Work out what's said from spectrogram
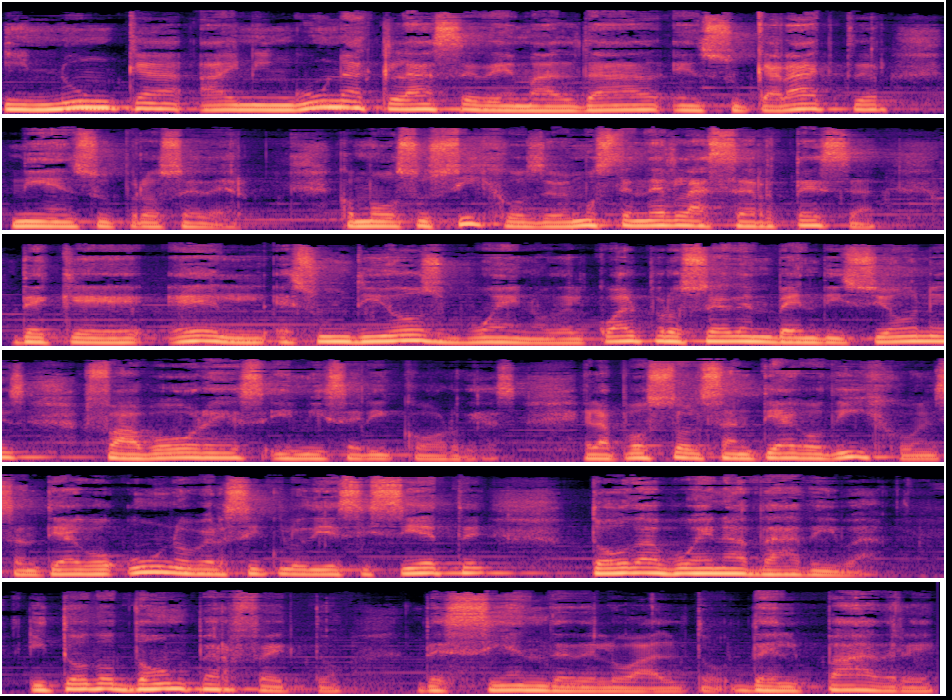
y nunca hay ninguna clase de maldad en su carácter ni en su proceder. Como sus hijos debemos tener la certeza de que Él es un Dios bueno, del cual proceden bendiciones, favores y misericordias. El apóstol Santiago dijo en Santiago 1, versículo 17, Toda buena dádiva y todo don perfecto desciende de lo alto, del Padre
